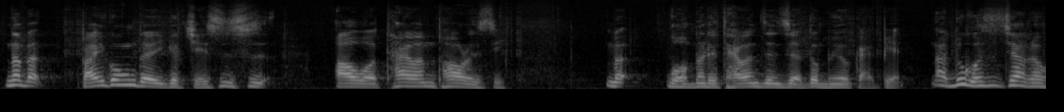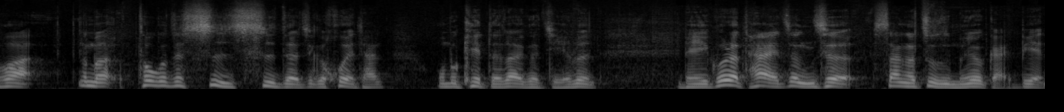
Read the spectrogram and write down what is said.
那么白宫的一个解释是 our Taiwan policy，那么。我们的台湾政策都没有改变。那如果是这样的话，那么透过这四次的这个会谈，我们可以得到一个结论：美国的台海政策三个柱子没有改变，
